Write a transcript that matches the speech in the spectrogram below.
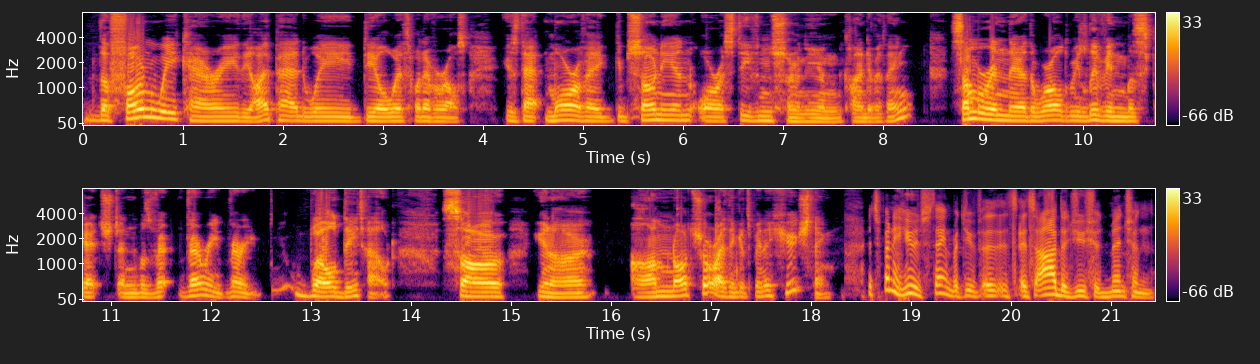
the phone we carry, the iPad we deal with, whatever else. Is that more of a Gibsonian or a Stephensonian kind of a thing? Somewhere in there, the world we live in was sketched and was very, very well detailed. So, you know, I'm not sure. I think it's been a huge thing. It's been a huge thing, but you've it's it's odd that you should mention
